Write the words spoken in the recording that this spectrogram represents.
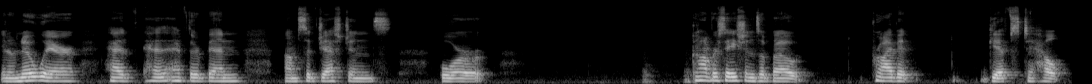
you know, nowhere have have, have there been um, suggestions or conversations about private gifts to help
